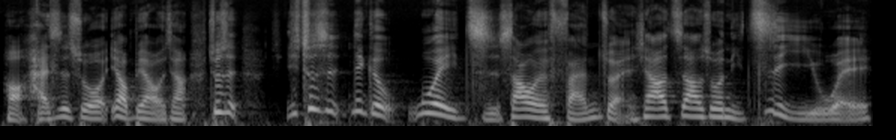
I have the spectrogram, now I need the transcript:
好，还是说要不要我这样？就是。就是那个位置稍微反转一下，要知道说你自以为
